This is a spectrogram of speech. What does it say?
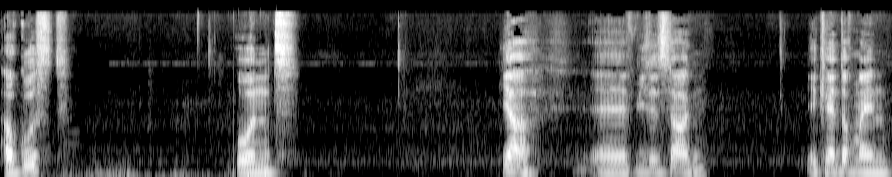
August und ja, äh, wie soll ich sagen? Ihr kennt doch mein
